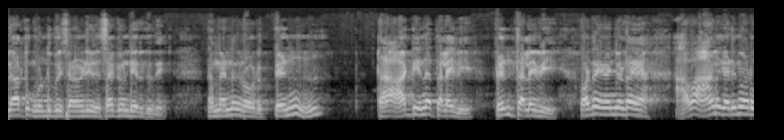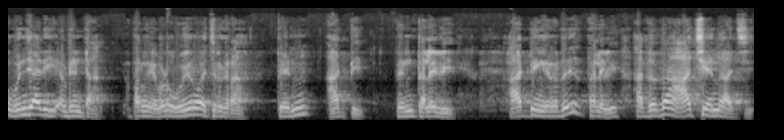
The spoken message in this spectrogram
எல்லாத்துக்கும் கொண்டு போய் சேர வேண்டிய சேர்க்க வேண்டியிருக்குது நம்ம என்ன ஒரு பெண் த- ஆட்டினா தலைவி பெண் தலைவி. உடனே இவன் சொல்கிறாங்க அவன் ஆணுக்கு அடிமையோட உஞ்சாதி அப்படின்ட்டான். பாருங்க எவ்வளோ உயர்வா வச்சிருக்கிறான். பெண் ஆட்டி பெண் தலைவி. ஆட்டிங்கிறது தலைவி. அதுதான் ஆட்சின்னு ஆட்சி.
